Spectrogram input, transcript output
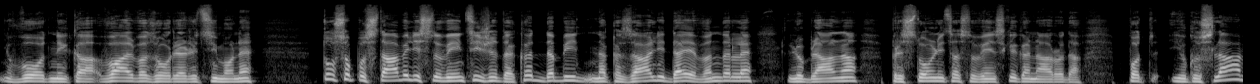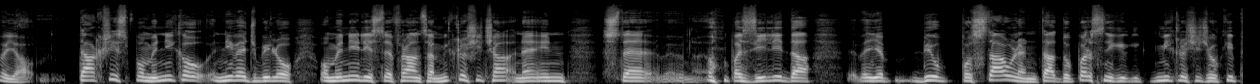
Vodnika, Valvazorja, recimo ne. To so postavili Slovenci že takrat, da bi nakazali, da je vendarle Ljubljana prestolnica slovenskega naroda. Pod Jugoslavijo takšnih spomenikov ni več bilo. Omenili ste Franca Miklošiča ne, in ste eh, opazili, da je bil postavljen ta doprsnik Miklošičev kip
